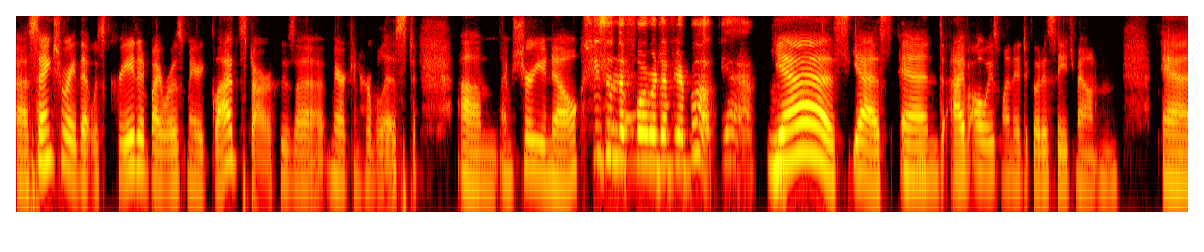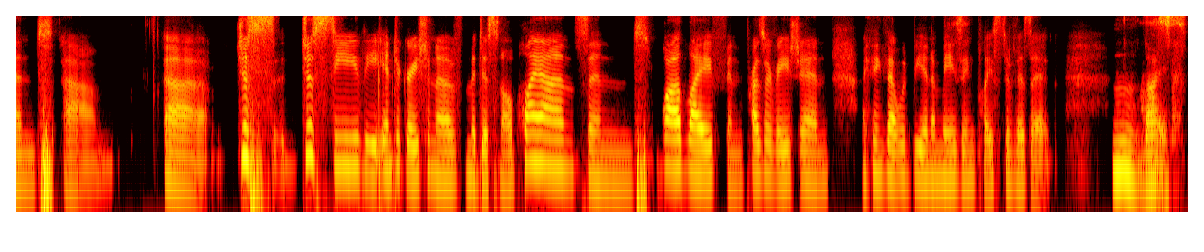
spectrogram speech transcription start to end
a sanctuary that was created by Rosemary Gladstar, who's an American herbalist. Um, I'm sure you know. She's in the foreword of your book. Yeah. Yes, yes. Mm-hmm. And I've always wanted to go to Sage Mountain and um, uh, just just see the integration of medicinal plants and wildlife and preservation. I think that would be an amazing place to visit. Mm, nice.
